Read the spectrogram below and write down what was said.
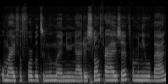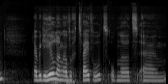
om maar even een voorbeeld te noemen, nu naar Rusland verhuizen voor mijn nieuwe baan. Daar heb ik heel lang over getwijfeld, omdat um,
